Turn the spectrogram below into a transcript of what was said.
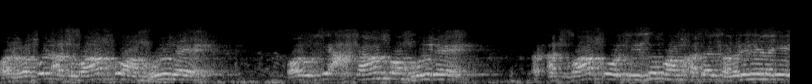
और रबुल असबाब को हम भूल गए और उसके अहकाम को हम भूल गए। असबाब को चीज़ों को हम असल समझने लगे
